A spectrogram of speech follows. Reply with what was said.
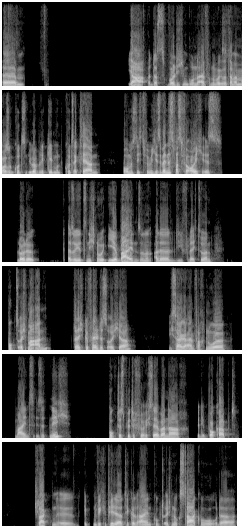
Ähm, ja, das wollte ich im Grunde einfach nur mal gesagt haben, einmal so einen kurzen Überblick geben und kurz erklären, warum es nichts für mich ist. Wenn es was für euch ist, Leute, also jetzt nicht nur ihr beiden, sondern alle, die vielleicht zuhören, guckt es euch mal an. Vielleicht gefällt es euch ja. Ich sage einfach nur, meins ist es nicht. Guckt es bitte für euch selber nach, wenn ihr Bock habt. Schlagt, äh, gebt einen Wikipedia-Artikel ein, guckt euch Nuxtaku oder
